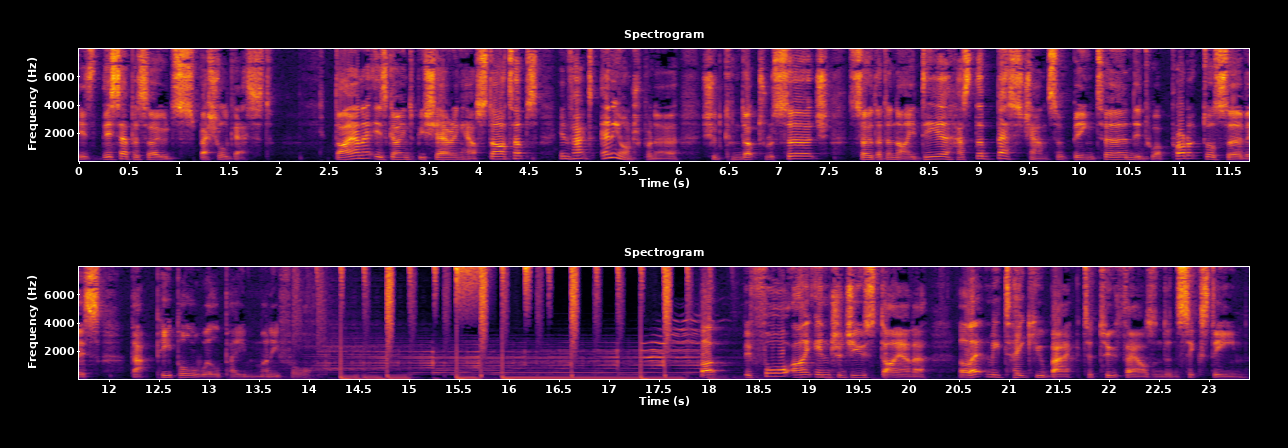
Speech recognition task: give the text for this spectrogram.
is this episode's special guest. Diana is going to be sharing how startups, in fact, any entrepreneur, should conduct research so that an idea has the best chance of being turned into a product or service that people will pay money for. But before I introduce Diana, let me take you back to 2016.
